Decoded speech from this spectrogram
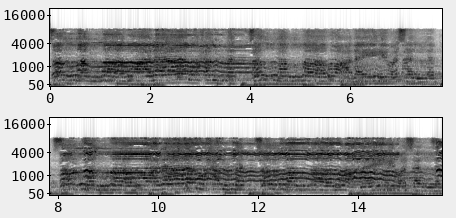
صلى الله على محمد صلى الله عليه وسلم. صلى الله على محمد صلى الله عليه وسلم.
